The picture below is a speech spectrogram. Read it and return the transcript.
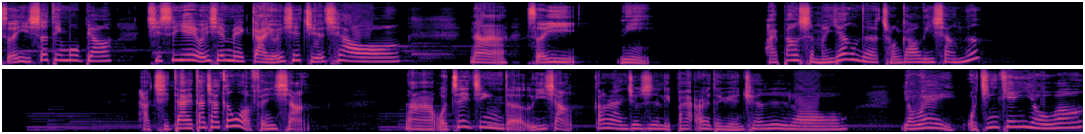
所以设定目标其实也有一些美感，有一些诀窍哦。那所以你怀抱什么样的崇高理想呢？好期待大家跟我分享。那我最近的理想，当然就是礼拜二的圆圈日喽。有诶，我今天有哦。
